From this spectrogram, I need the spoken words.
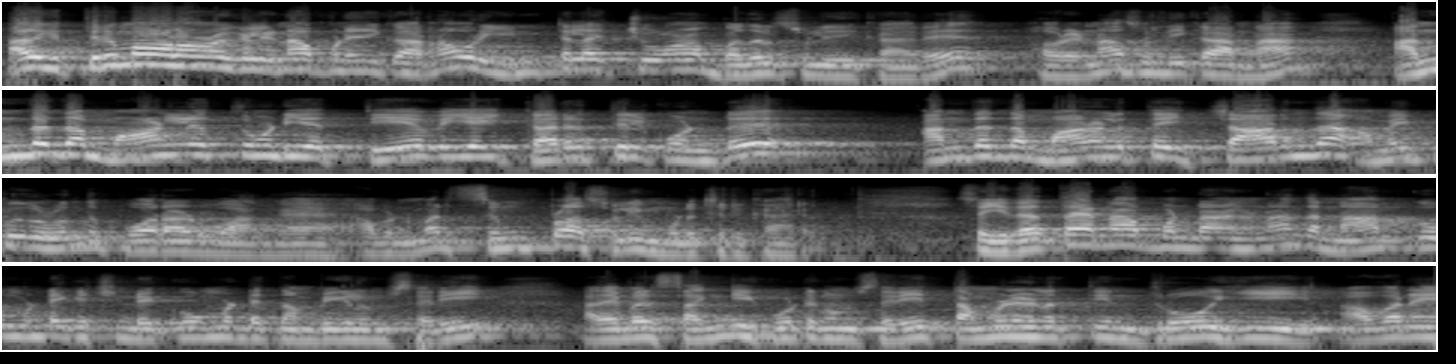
அதுக்கு திருமாவளவர்கள் என்ன பண்ணியிருக்காருன்னா ஒரு இன்டலெக்சுவலான பதில் சொல்லியிருக்காரு. அவர் என்ன சொல்லியிருக்காருன்னா அந்தந்த மாநிலத்தினுடைய தேவையை கருத்தில் கொண்டு அந்தந்த மாநிலத்தை சார்ந்த அமைப்புகள் வந்து போராடுவாங்க அப்படின்ற மாதிரி சிம்பிளாக சொல்லி முடிச்சிருக்காரு. ஸோ இதைத்தான் என்ன பண்ணுறாங்கன்னா அந்த நாம் கூமுட்டை கட்சியினுடைய கூமுட்டை தம்பிகளும் சரி அதே மாதிரி சங்கி கூட்டங்களும் சரி தமிழினத்தின் துரோகி அவனே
